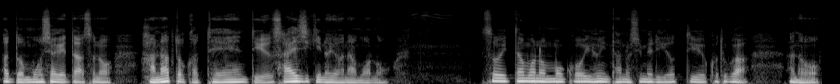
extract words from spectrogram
あと申し上げたその花とか庭園という歳時記のようなもの、そういったものもこういうふうに楽しめるよっていうことが、あの、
